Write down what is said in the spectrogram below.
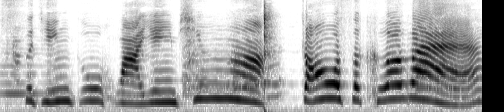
四金钩画银瓶啊。招是可爱，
